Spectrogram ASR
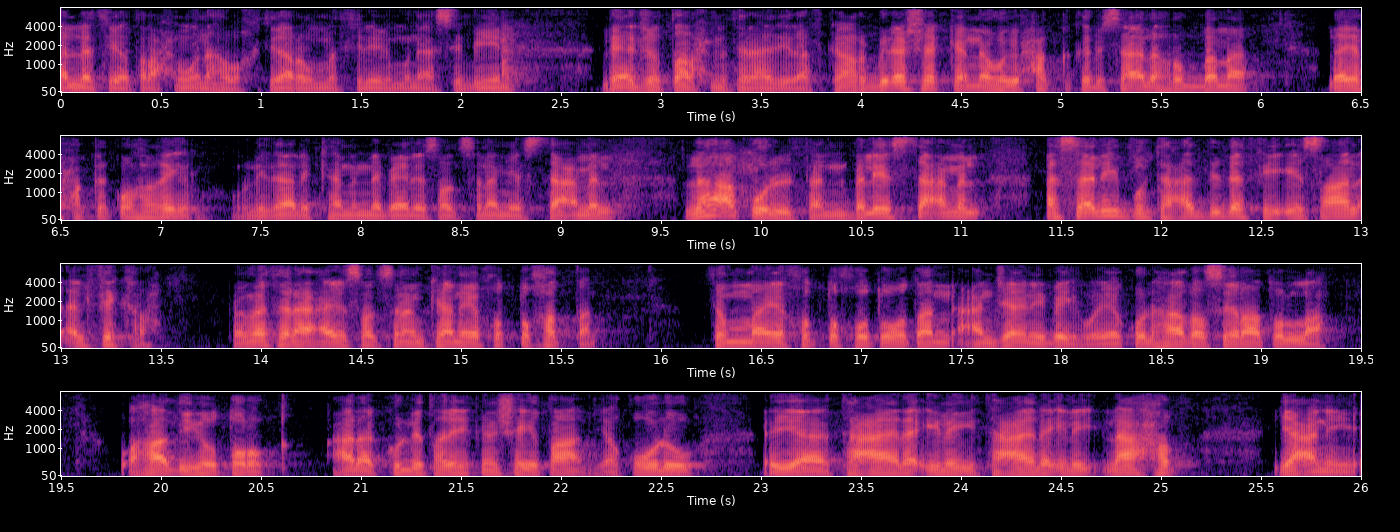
التي يطرحونها واختيار الممثلين المناسبين لأجل طرح مثل هذه الأفكار. بلا شك أنه يحقق رسالة ربما لا يحققها غيره. ولذلك كان النبي عليه الصلاة والسلام يستعمل لا أقول الفن بل يستعمل أساليب متعددة في إيصال الفكرة. فمثلا عليه الصلاة والسلام كان يخط خطا ثم يخط خطوطا عن جانبيه ويقول هذا صراط الله وهذه طرق على كل طريق شيطان يقول يا تعال إلي تعال إلي. لاحظ يعني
